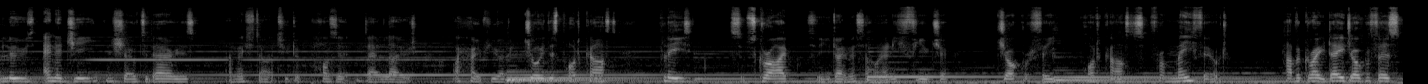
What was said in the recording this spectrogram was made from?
lose energy in sheltered areas and they start to deposit their load. I hope you have enjoyed this podcast. Please subscribe so you don't miss out on any future geography podcasts from Mayfield. Have a great day, geographers.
